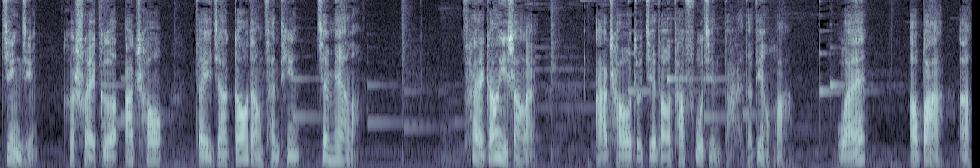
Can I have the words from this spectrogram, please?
静静和帅哥阿超在一家高档餐厅见面了。菜刚一上来，阿超就接到他父亲打来的电话：“喂，哦爸啊，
